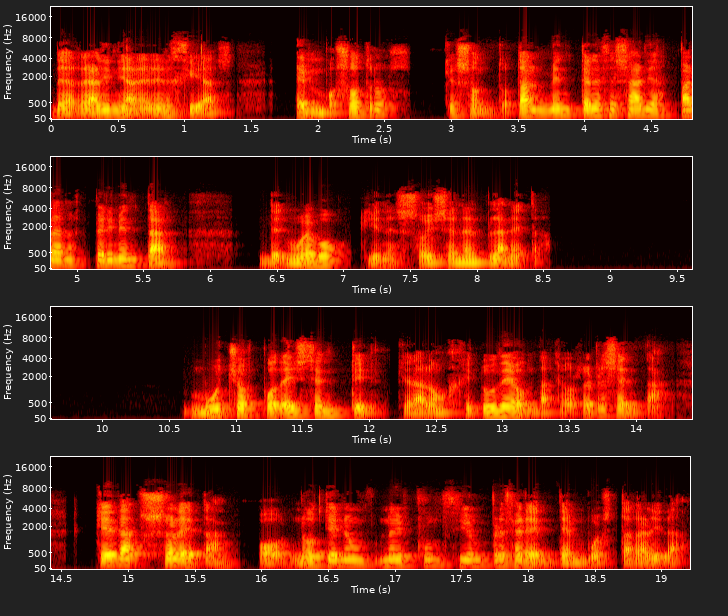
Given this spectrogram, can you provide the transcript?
de realinear energías en vosotros que son totalmente necesarias para experimentar de nuevo quienes sois en el planeta. Muchos podéis sentir que la longitud de onda que os representa queda obsoleta o no tiene una función preferente en vuestra realidad.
